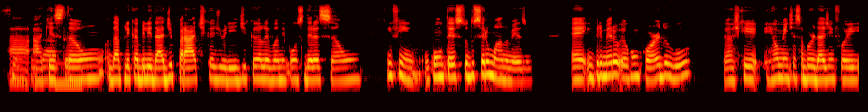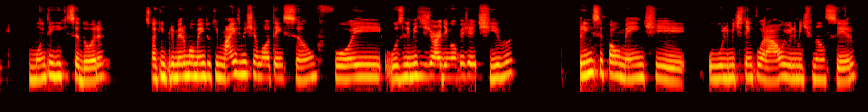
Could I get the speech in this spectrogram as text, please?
Sim, a, a, questão da aplicabilidade prática jurídica, levando em consideração, enfim, o contexto do ser humano mesmo. É, em primeiro, eu concordo, Lu. Eu acho que realmente essa abordagem foi muito enriquecedora. Só que, em primeiro momento, o que mais me chamou a atenção foi os limites de ordem objetiva principalmente o limite temporal e o limite financeiro,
